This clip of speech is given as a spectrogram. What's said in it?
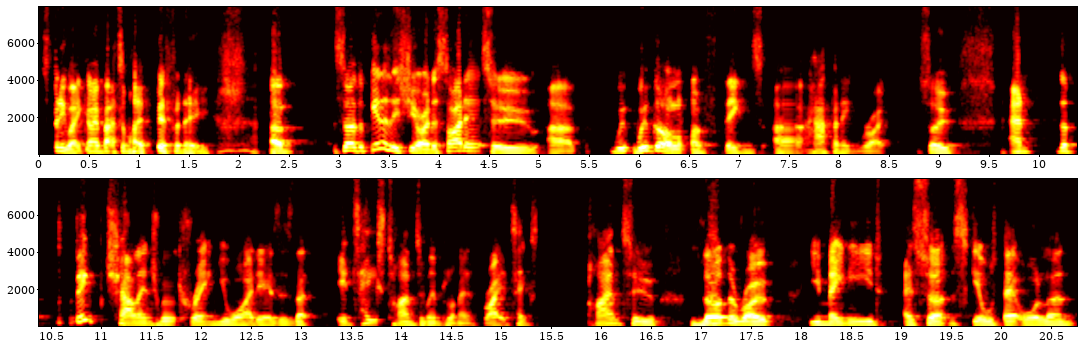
So anyway, going back to my epiphany. Um, so at the beginning of this year, I decided to uh, we, we've got a lot of things uh, happening, right? So, and the big challenge with creating new ideas is that it takes time to implement, right? It takes time to learn the rope. You may need a certain skill set or learn,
